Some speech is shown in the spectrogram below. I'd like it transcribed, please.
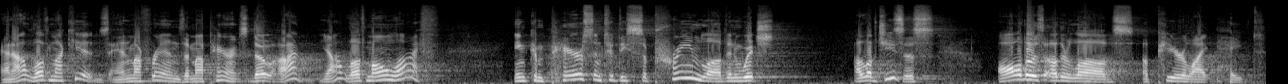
And I love my kids and my friends and my parents, though I, yeah, I love my own life in comparison to the supreme love in which I love Jesus, all those other loves appear like hate.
